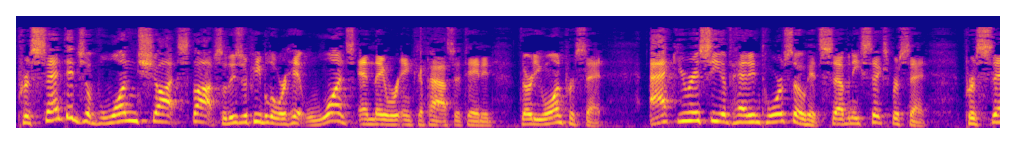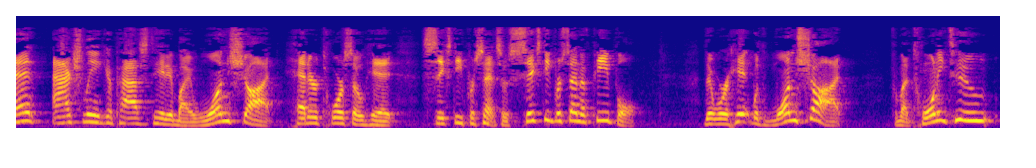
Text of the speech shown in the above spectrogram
Percentage of one shot stops. So these are people who were hit once and they were incapacitated, 31%. Accuracy of head and torso hit, 76%. Percent actually incapacitated by one shot, head or torso hit, 60%. So 60% of people that were hit with one shot from a 22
